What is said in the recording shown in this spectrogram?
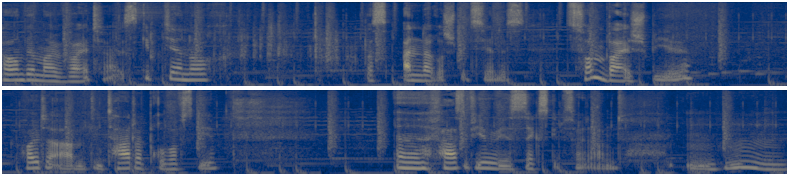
Schauen wir mal weiter. Es gibt ja noch was anderes Spezielles. Zum Beispiel heute Abend den Tatort Probowski. Äh, Fast and Furious 6 gibt es heute Abend. Mhm.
